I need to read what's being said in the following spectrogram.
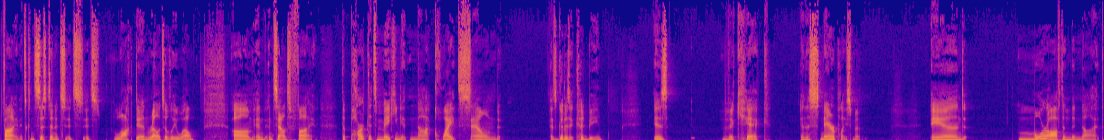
fine. It's consistent. It's it's it's locked in relatively well, um, and and sounds fine. The part that's making it not quite sound as good as it could be is the kick and the snare placement. And more often than not,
